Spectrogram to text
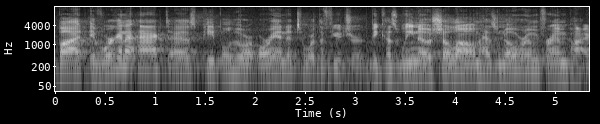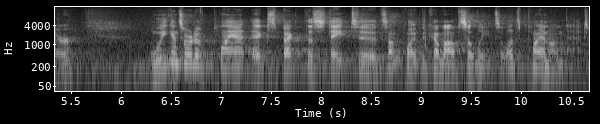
But if we're going to act as people who are oriented toward the future, because we know shalom has no room for empire, we can sort of plan, expect the state to at some point become obsolete. So let's plan on that.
